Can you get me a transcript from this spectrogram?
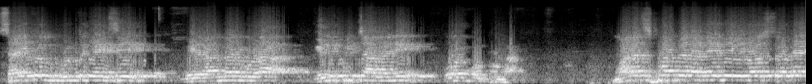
సైకిల్ గుర్తు చేసి మీరందరూ కూడా గెలిపించాలని కోరుకుంటున్నాను మనస్పర్ధలు అనేది ఈ రోజుతోనే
